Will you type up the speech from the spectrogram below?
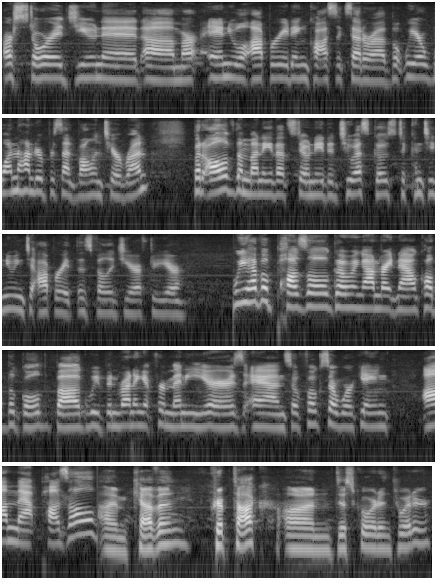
our storage unit, um, our annual operating costs, et cetera. But we are 100% volunteer run. But all of the money that's donated to us goes to continuing to operate this village year after year. We have a puzzle going on right now called the Gold Bug. We've been running it for many years. And so folks are working on that puzzle. I'm Kevin, Cryptalk on Discord and Twitter.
